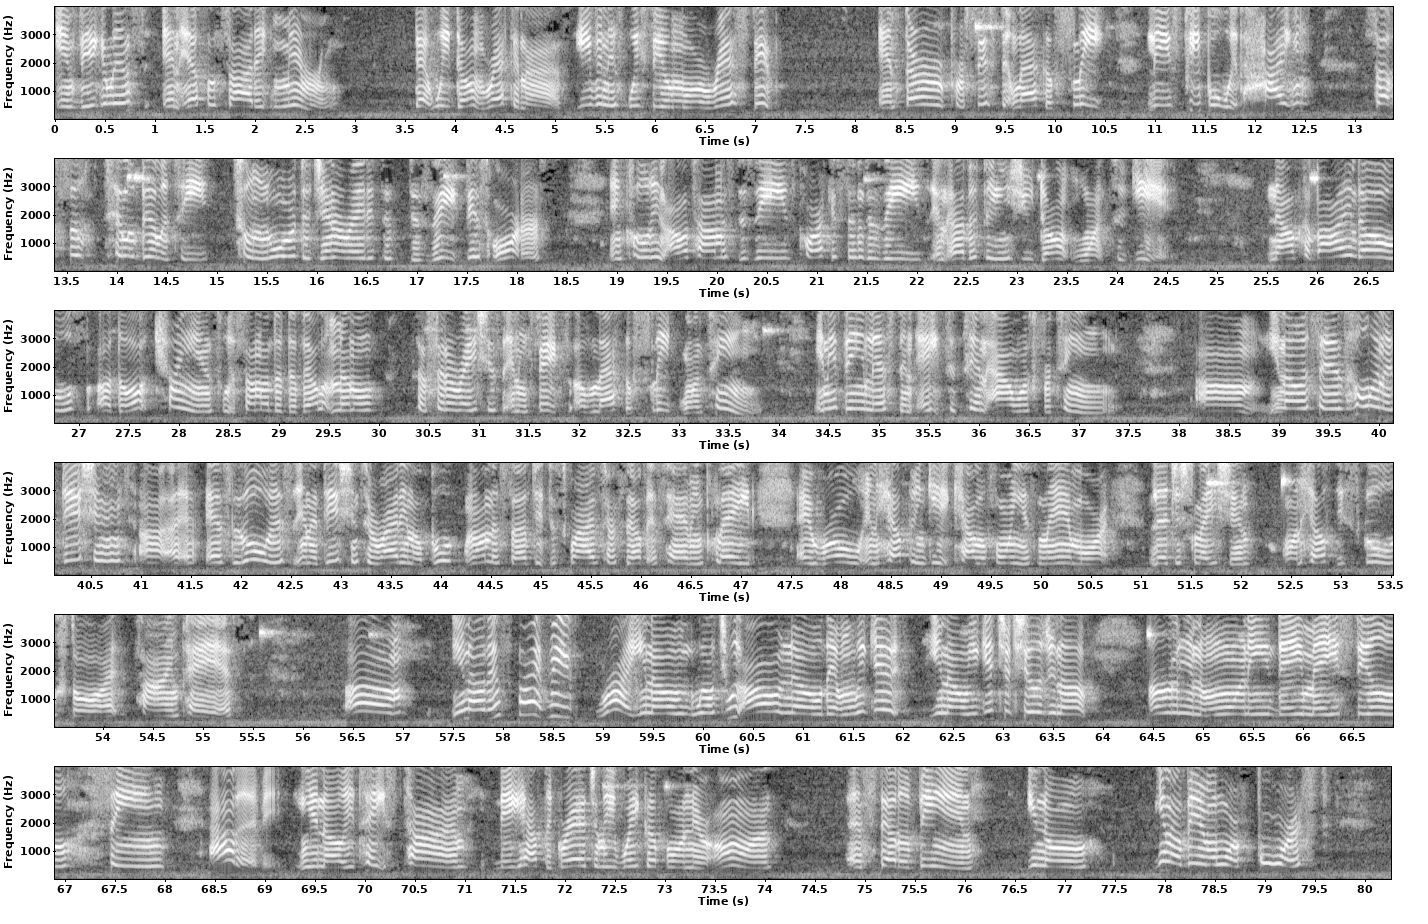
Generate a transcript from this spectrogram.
in vigilance and episodic memory that we don't recognize, even if we feel more rested. And third, persistent lack of sleep leaves people with heightened susceptibility to neurodegenerative disease disorders, including Alzheimer's disease, Parkinson's disease, and other things you don't want to get. Now, combine those adult trends with some of the developmental considerations and effects of lack of sleep on teens. Anything less than 8 to 10 hours for teens um, you know, it says who, in addition, uh, as Lewis, in addition to writing a book on the subject, describes herself as having played a role in helping get California's landmark legislation on healthy school start time passed. Um, you know, this might be right. You know, which we all know that when we get, you know, when you get your children up early in the morning, they may still seem out of it. You know, it takes time. They have to gradually wake up on their own instead of being, you know, you know, being more forced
